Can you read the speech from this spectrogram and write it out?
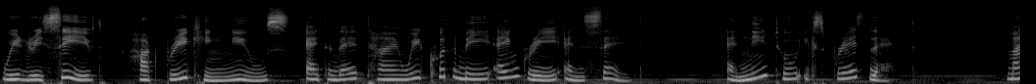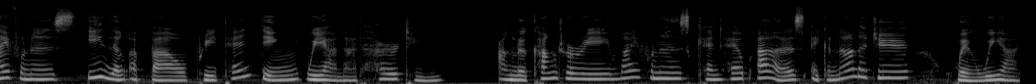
we received heartbreaking news. At that time, we could be angry and sad and need to express that. Mindfulness isn't about pretending we are not hurting. On the contrary, mindfulness can help us acknowledge when we are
